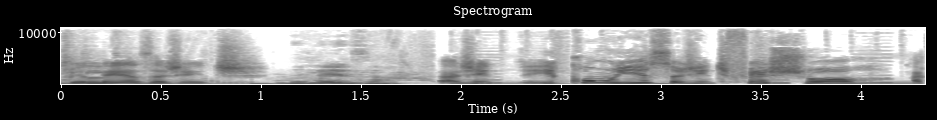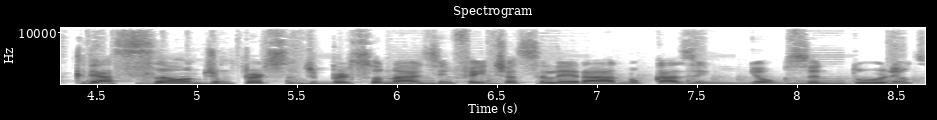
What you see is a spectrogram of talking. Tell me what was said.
Beleza, gente? Beleza. A gente, e com isso, a gente fechou a criação de um de personagens em feite acelerado, no caso em Young Centurions,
